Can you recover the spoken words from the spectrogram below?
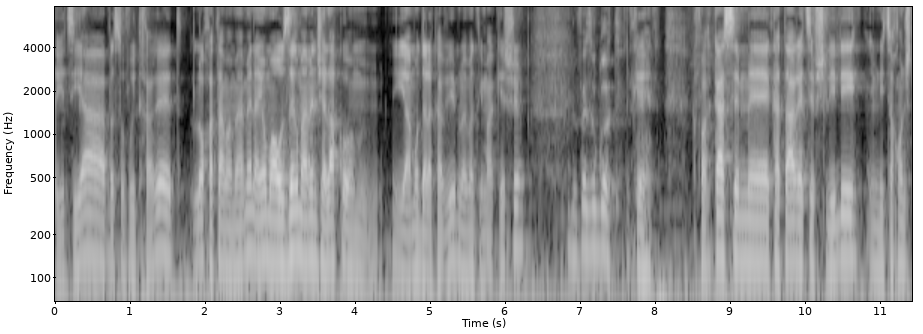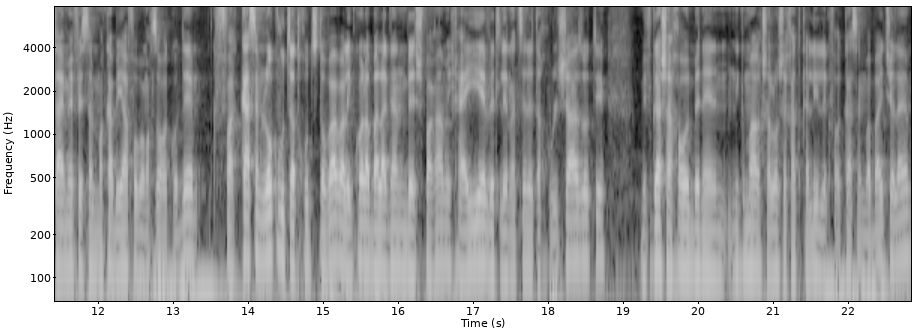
יציאה, בסוף הוא התחרט, לא חתם המאמן. היום העוזר מאמן של עכו יעמוד על הקווים, לא הבנתי מה הקשר. אלופי זוגות. כן. כפר קאסם אה, קטע רצף שלילי, עם ניצחון 2-0 על מכבי יפו במחזור הקודם. כפר קאסם לא קבוצת חוץ טובה, אבל עם כל הבלגן בשפרעם, היא חייבת לנצל את החולשה הזאת. מפגש האחרון ביניהם נגמר 3-1 קליל לכפר קאסם בבית שלהם.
